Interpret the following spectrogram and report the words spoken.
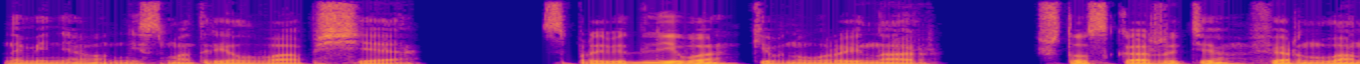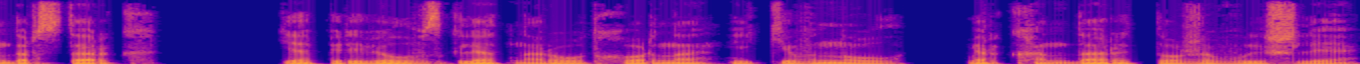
На меня он не смотрел вообще. «Справедливо», — кивнул Рейнар. «Что скажете, Ферн Ландерстерк?» Я перевел взгляд на Роудхорна и кивнул. Меркхандары тоже вышли.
